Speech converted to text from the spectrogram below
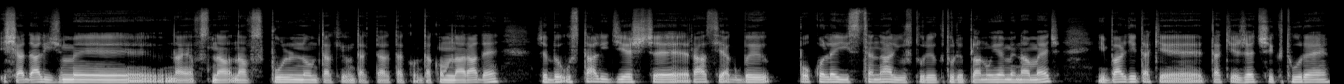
siadaliśmy na, na, na wspólną taką, tak, tak, taką, taką naradę, żeby ustalić jeszcze raz jakby po kolei scenariusz, który, który planujemy na mecz i bardziej takie, takie rzeczy, które,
